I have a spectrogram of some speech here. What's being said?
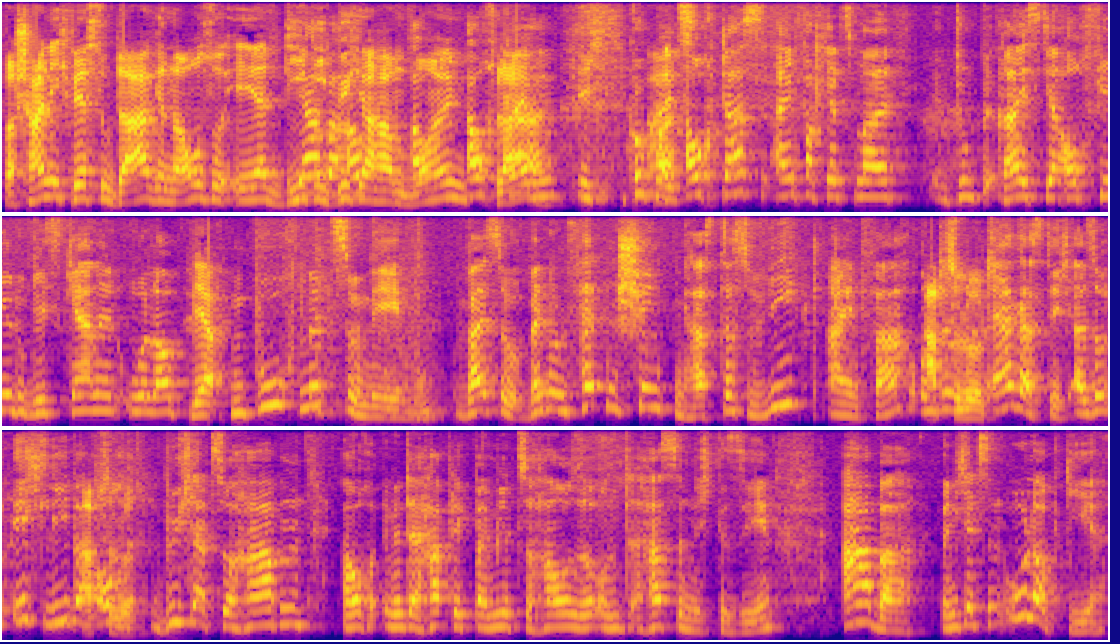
Wahrscheinlich wirst du da genauso eher die, die aber Bücher haben wollen, auch, auch bleiben. Da, ich guck mal, auch das einfach jetzt mal. Du reist ja auch viel, du gehst gerne in Urlaub. Ja. Ein Buch mitzunehmen, weißt du, wenn du einen fetten Schinken hast, das wiegt einfach und Absolut. du ärgerst dich. Also ich liebe Absolut. auch Bücher zu haben, auch mit der Haptik bei mir zu Hause und hast du nicht gesehen. Aber wenn ich jetzt in Urlaub gehe,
